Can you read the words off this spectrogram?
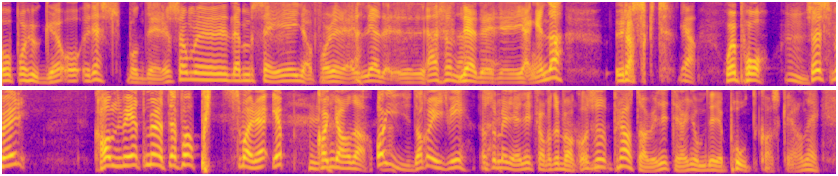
og på hugget og responderer, som eh, de sier innenfor leder, ledergjengen, da. Raskt. Hun er på. Så jeg spør kan vi et møte få Svaret jepp. Kan ja, da. Oi, da kan ikke vi. Og så melder jeg litt fram og tilbake. Og så prata vi litt om dere podkastgreiene der.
